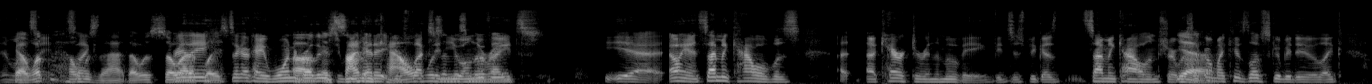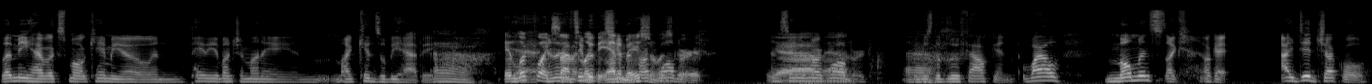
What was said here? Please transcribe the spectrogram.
Yeah, what scene. the hell like, was that? That was so really? out of place. It's like okay, Warner Um, Brothers, and we Simon get it. Cowell You're flexing, in you own the movie? rights. Yeah. Oh yeah, and Simon Cowell was a, a character in the movie just because Simon Cowell, I'm sure, was like, "Oh, my kids love Scooby Doo. Like, let me have a small cameo and pay me a bunch of money, and my kids will be happy." Ugh, it Yeah, looked like Simon. Like with- the animation was Wahlberg. great. and yeah, same with Mark man. Wahlberg. It was the Blue Falcon. While moments like okay, I did chuckle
